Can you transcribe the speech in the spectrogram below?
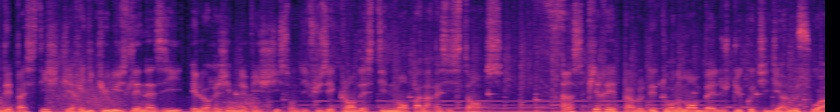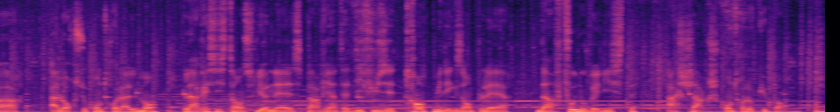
des pastiches qui ridiculisent les nazis et le régime de Vichy sont diffusés clandestinement par la résistance. Inspirée par le détournement belge du quotidien Le Soir, alors sous contrôle allemand, la résistance lyonnaise parvient à diffuser 30 000 exemplaires d'un faux nouvelliste à charge contre l'occupant.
